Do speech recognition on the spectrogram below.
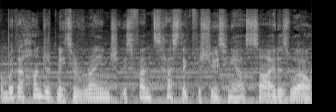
and with a 100 meter range is fantastic for shooting outside as well.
